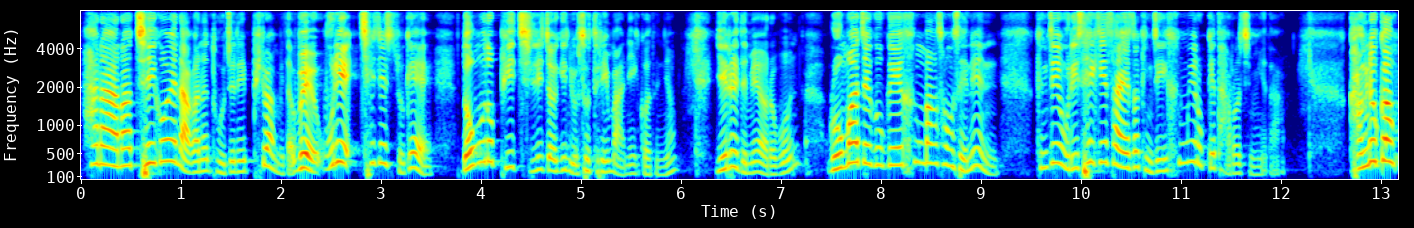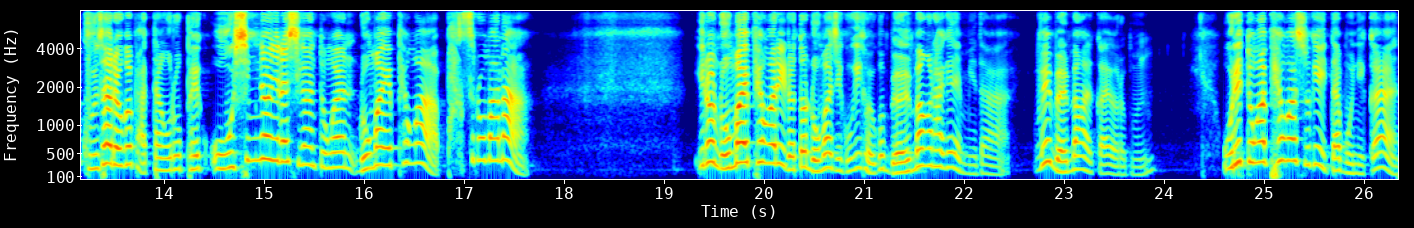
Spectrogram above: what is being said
하나하나 제거해 나가는 도전이 필요합니다. 왜? 우리 체질 속에 너무도 비진리적인 요소들이 많이 있거든요. 예를 들면 여러분 로마 제국의 흥망성쇠는 굉장히 우리 세계사에서 굉장히 흥미롭게 다뤄집니다. 강력한 군사력을 바탕으로 150년이라는 시간 동안 로마의 평화 박스로마나 이런 로마의 평화를 이뤘던 로마 제국이 결국 멸망을 하게 됩니다. 왜 멸망할까요, 여러분? 오랫동안 평화 속에 있다 보니까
